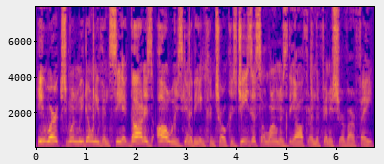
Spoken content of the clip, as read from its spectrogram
He works when we don't even see it. God is always going to be in control because Jesus alone is the author and the finisher of our faith.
